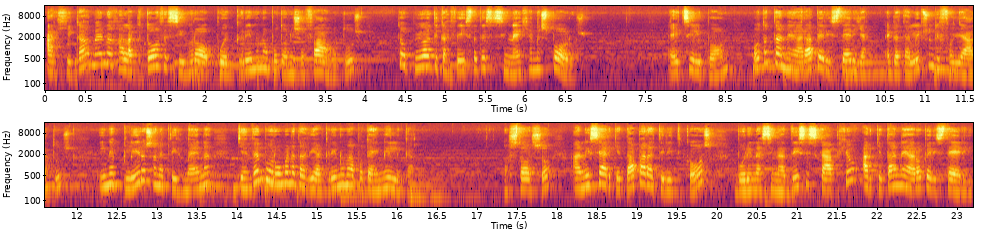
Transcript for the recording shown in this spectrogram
αρχικά με ένα γαλακτόδες υγρό που εκρίνουν από τον ισοφάγο τους, το οποίο αντικαθίσταται στη συνέχεια με σπόρους. Έτσι λοιπόν, όταν τα νεαρά περιστέρια εγκαταλείψουν τη φωλιά τους, είναι πλήρως ανεπτυγμένα και δεν μπορούμε να τα διακρίνουμε από τα ενήλικα. Ωστόσο, αν είσαι αρκετά παρατηρητικός, μπορεί να συναντήσεις κάποιο αρκετά νεαρό περιστέρι.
